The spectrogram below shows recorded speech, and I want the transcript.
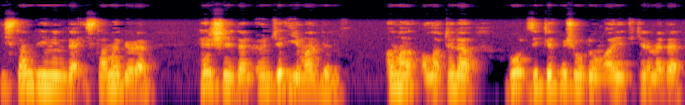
İslam dininde İslam'a göre her şeyden önce iman gelir. Ama Allah Teala bu zikretmiş olduğum ayet-i kerimede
